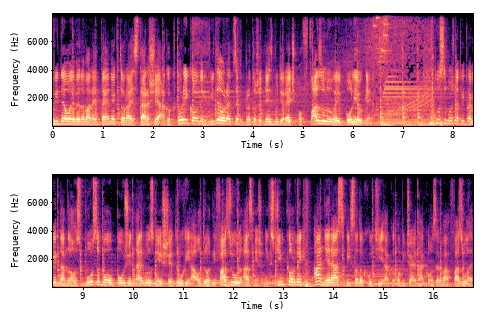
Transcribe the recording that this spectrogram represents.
video je venované téme, ktorá je staršia ako ktorýkoľvek videorecept, pretože dnes bude reč o fazulovej polievke. Tu si môžeme pripraviť na mnoho spôsobov, použiť najrôznejšie druhy a odrody fazúl a zmiešať ich s čímkoľvek a neraz výsledok chutí ako obyčajná konzerva fazule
